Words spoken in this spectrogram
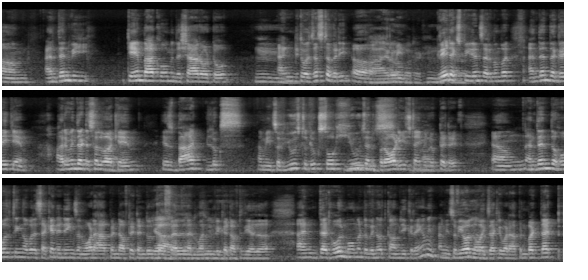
Um, and then we came back home in the share auto. Hmm. And it was just a very, uh, I I mean. Hmm, great I experience. I remember. And then the guy came, Aravinda De Silva came. His bat looks, I mean, so used to look so huge and broad each time you Broad. looked at it. Um, and then the whole thing about the second innings and what happened after Tendulkar Yeah, fell and one really- wicket after the other, and that whole moment of Vinod Kambli crying. I mean, I mean, so we all know Yeah. exactly what happened, but that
